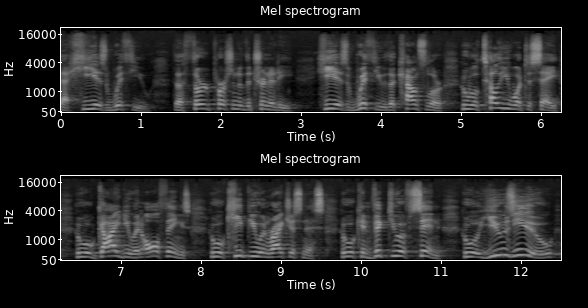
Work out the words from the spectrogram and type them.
that He is with you, the third person of the Trinity. He is with you, the counselor, who will tell you what to say, who will guide you in all things, who will keep you in righteousness, who will convict you of sin, who will use you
